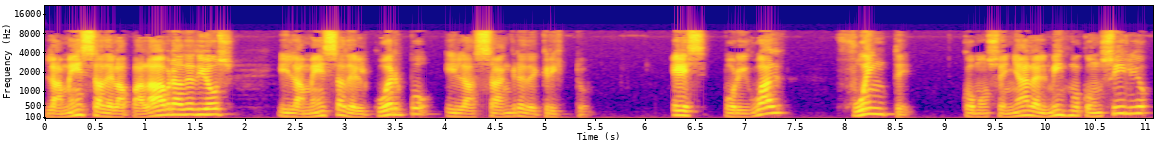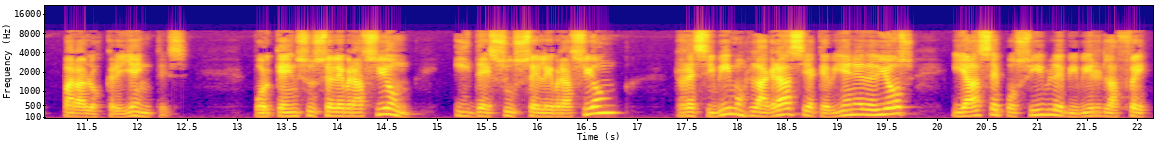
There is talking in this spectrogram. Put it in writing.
la mesa de la palabra de Dios y la mesa del cuerpo y la sangre de Cristo. Es, por igual, fuente, como señala el mismo concilio, para los creyentes, porque en su celebración y de su celebración recibimos la gracia que viene de Dios y hace posible vivir la fe,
